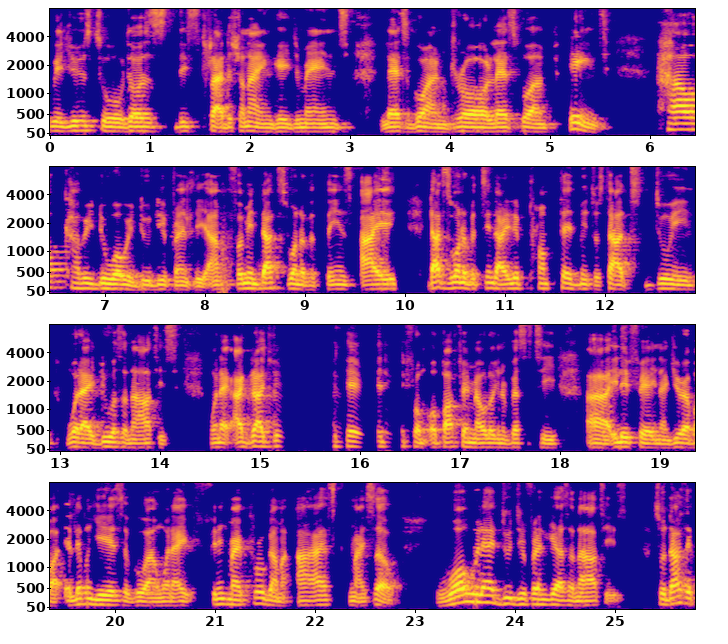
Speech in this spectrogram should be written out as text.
we're used to just these traditional engagements. Let's go and draw, let's go and paint. How can we do what we do differently? And for me, that's one of the things I that's one of the things that really prompted me to start doing what I do as an artist. When I, I graduated from Obafemi Awolowo University, uh, Ile-Ife in Nigeria about 11 years ago. And when I finished my program, I asked myself, what will I do differently as an artist? So that's a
